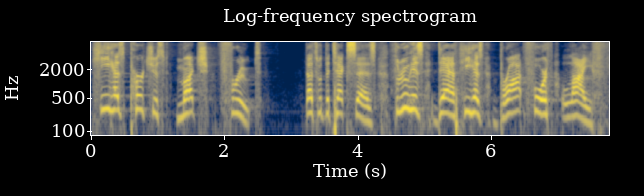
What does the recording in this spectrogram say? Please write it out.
he has purchased much fruit. That's what the text says. Through his death, he has brought forth life.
